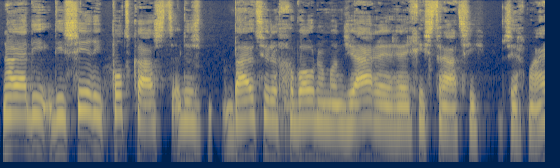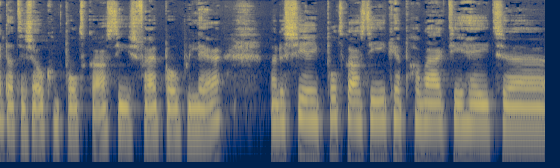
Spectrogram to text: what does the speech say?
Nou ja, die, die serie podcast, dus buiten de gewone Manjare-registratie, zeg maar. Dat is ook een podcast, die is vrij populair. Maar de serie podcast die ik heb gemaakt, die heet... Uh,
